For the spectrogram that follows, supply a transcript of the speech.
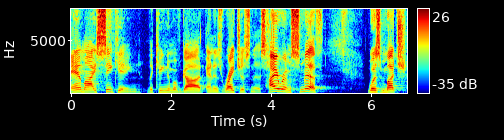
am I seeking the kingdom of God and his righteousness? Hyrum Smith was much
